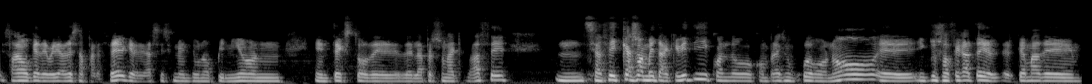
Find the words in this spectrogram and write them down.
es algo que debería desaparecer, que debería ser simplemente una opinión en texto de, la persona que lo hace. Mm, si hacéis caso a Metacritic cuando compráis un juego o no, incluso fíjate el tema de,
